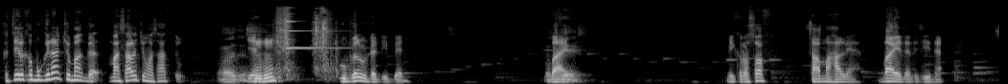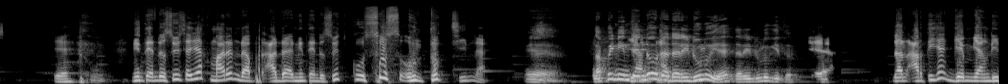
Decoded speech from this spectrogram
Kecil kemungkinan cuma gak, masalah cuma satu. Oh. Ya. Mhm. Google udah di ban. Bye. Microsoft sama halnya, buy dari Cina. Ya. Hmm. Nintendo Switch aja kemarin dapat ada Nintendo Switch khusus untuk Cina. Iya. iya. Tapi Nintendo Yang- udah dari dulu ya, dari dulu gitu. Dan artinya game yang di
